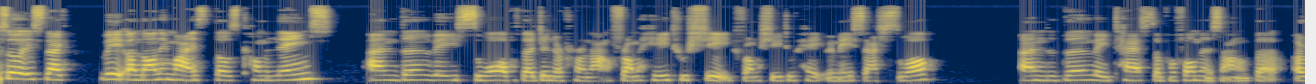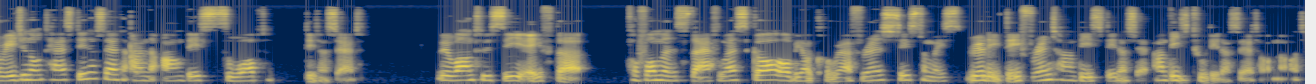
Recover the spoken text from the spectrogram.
So it's like we anonymize those common names and then we swap the gender pronoun from he to she, from she to he. We make such swap. And then we test the performance on the original test dataset and on this swapped dataset. We want to see if the performance the F1 score of your co-reference system is really different on this dataset, on these two datasets or not.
